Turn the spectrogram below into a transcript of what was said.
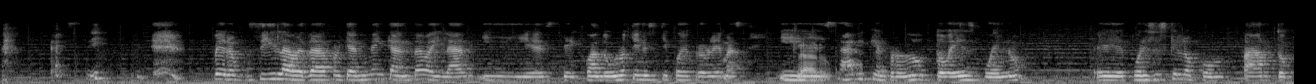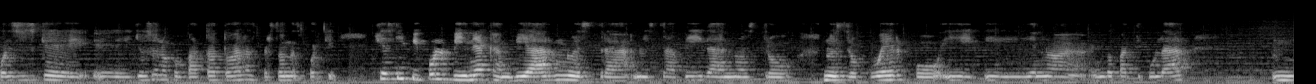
sí, pero sí, la verdad, porque a mí me encanta bailar y este, cuando uno tiene ese tipo de problemas y sabe que el producto es bueno, eh, por eso es que lo comparto, por eso es que eh, yo se lo comparto a todas las personas, porque Healthy People viene a cambiar nuestra, nuestra vida, nuestro, nuestro cuerpo y, en, lo, particular mm,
